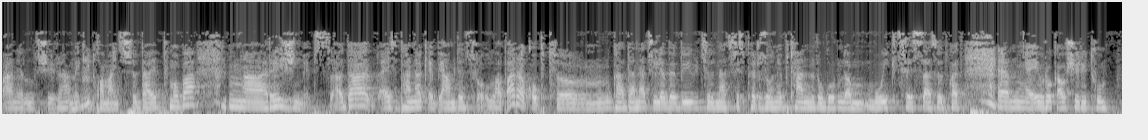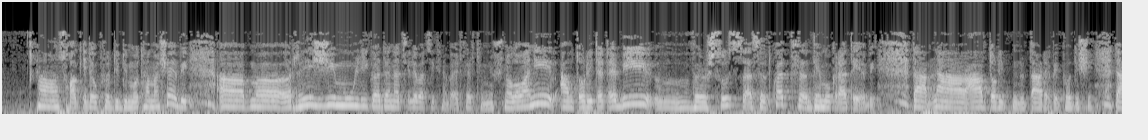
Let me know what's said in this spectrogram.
პანელში რამე კითხვა მაინც დაეთმობა რეჟიმებს და ეს ბანაკები ამდენს რომ ლაპარაკობთ გადანაწილებები ნაცრისფერ ზონებთან როგორ უნდა მოიქცეს ასე ვთქვათ ევროკავშირი თუ სხვა კიდევ უფრო დიდი მოთამაშეები. რეჟიმული გადანაწილებაც იქნება ერთ-ერთი მნიშვნელოვანი ავტორიტეტები versus ასე ვთქვათ დემოკრატიები. და ავტორიტარები ბოდიში. და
